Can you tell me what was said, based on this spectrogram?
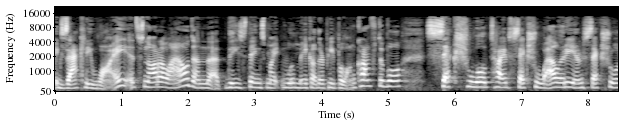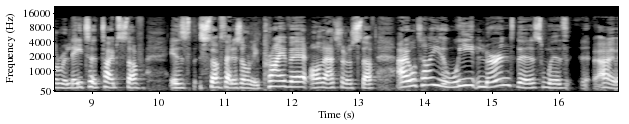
exactly why it's not allowed and that these things might, will make other people uncomfortable. Sexual type, sexuality and sexual related type stuff is stuff that is only private, all that sort of stuff. I will tell you, we learned this with uh,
